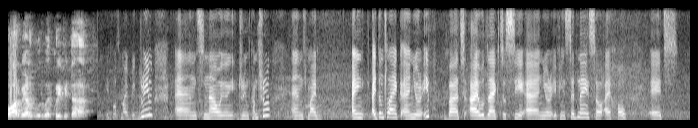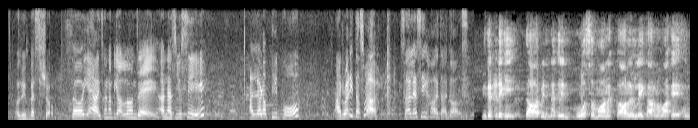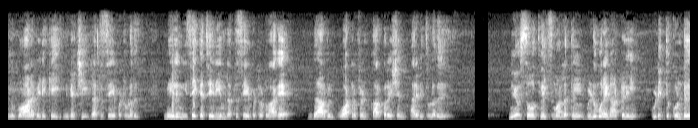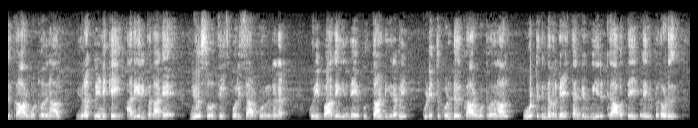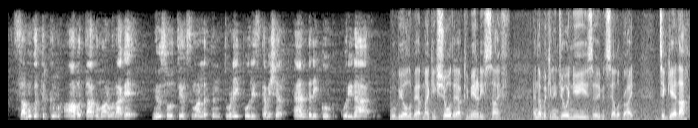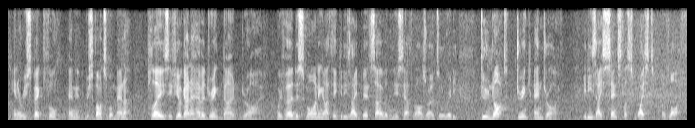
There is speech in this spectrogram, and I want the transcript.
பார்வையாளர் ஒருவர் குறிப்பிட்டார் It was my big dream, and now a dream come true. And my, I, I don't like uh, New Year Eve, but I would like to see uh, New Year Eve in Sydney. So I hope it will be best show. So yeah, it's gonna be a long day, and as you see, a lot of people are ready as well. So let's see how that goes. இதற்கிடையில் Darwin நகரின் மோசமான காலநிலை காரணமாக அங்கு வான வேடிக்கை நிகழ்ச்சி ரத்து செய்யப்பட்டுள்ளது. மேலும் இசை கச்சேரியும் ரத்து செய்யப்பட்டிருப்பதாக டார்வின் வாட்டர் ஃப்ரண்ட் கார்பரேஷன் அறிவித்துள்ளது. நியூ சவுத் வேல்ஸ் மாநிலத்தில் விடுமுறை நாட்களில் குடித்துக்கொண்டு கார் ஓட்டுவதனால் இறப்பு எண்ணிக்கை அதிகரிப்பதாக நியூ சவுத் வேல்ஸ் போலீசார் கூறுகின்றனர். குறிப்பாக இன்றைய புத்தாண்டு இரவில் குடித்துக்கொண்டு கார் ஓட்டுவதனால் ஓட்டுகின்றவர்கள் தங்கள் உயிருக்கு ஆபத்தை விளைவிப்பதோடு சமூகத்திற்கும் ஆபத்தாக மாறுவதாக நியூ சவுத் வேல்ஸ் மாநிலத்தின் துணை போலீஸ் கமிஷனர் ஆந்தனி குக் கூறினார் will be all about making sure that our community is safe and that we can enjoy New Year's Eve and celebrate together in a respectful and responsible manner. Please, if you're going to have a drink, don't drive. We've heard this morning, I think it is eight deaths over the New South Wales roads already. Do not drink and drive. It is a senseless waste of life.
